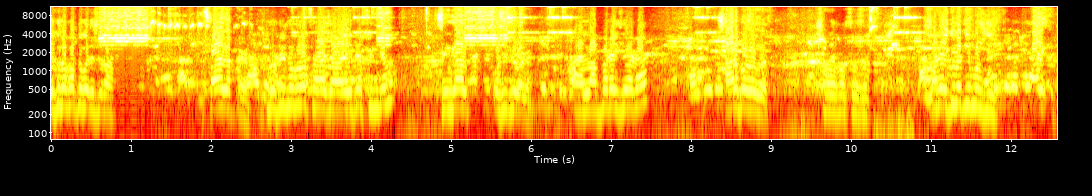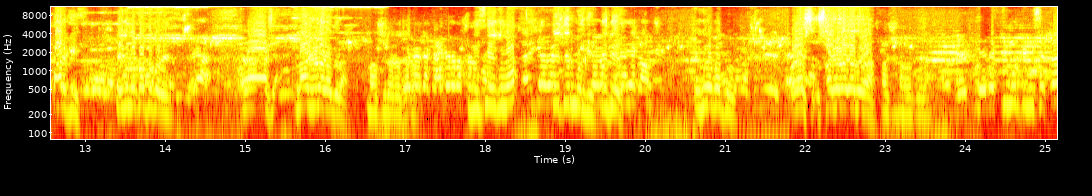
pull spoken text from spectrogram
এগুলো কত করে জোড়া? ছয় হাজার টাকা। প্রোটিনগুলো ছয় হাজার এইটা সিঙ্গেল? সিঙ্গাল পঁচিশশো টাকা আর লাভবার এই জোড়াটা? সাড়ে পাঁচ হাজার। সাড়ে পাঁচ হাজার। আর এগুলো কি মুরগি? তার কি এগুলো কত করে? নয়শো টাকা জোড়া। টাকা জোড়া। নিচে এগুলো তিতির মুরগি তিতির এগুলো কত? ছয়শো টাকা জোড়া। টাকা জোড়া। এটা কি মুরগি নিচেরটা?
